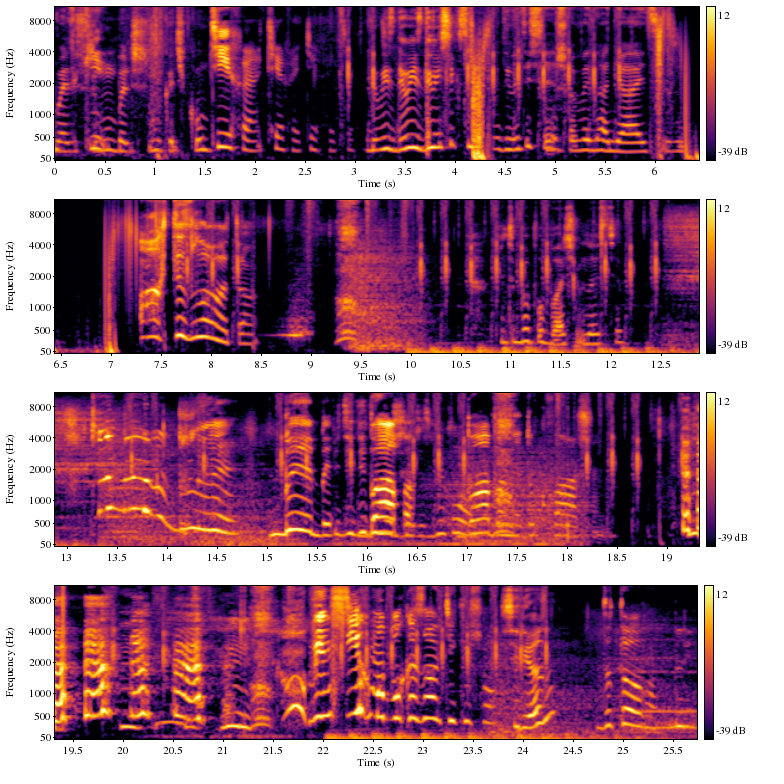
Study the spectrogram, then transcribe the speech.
большим, большим качком. Тихо, тихо, тихо, тихо. Дивись, дивись, дивись, як смішно дивитися, що він ганяється. Ах ти злата. Він тебе побачив, Настя. Биби. Підійди до Баба. машини, збігом. Баба недоквашена. Він Сігма показав тільки що. Серйозно? До того. Блін.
